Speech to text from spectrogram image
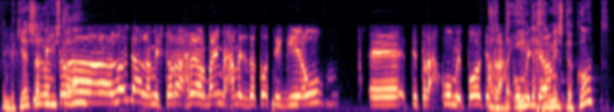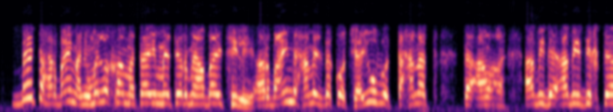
אתם בקשר עם המשטרה? למשטרה, לא יודע, למשטרה אחרי 45 דקות הגיעו, אה, תתרחקו מפה, תתרחקו משם. 45 דקות? בטח, 40, אני אומר לך 200 מטר מהבית שלי, 45 דקות, שהיו תחנת, ת- אבי, אבי דיכטר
